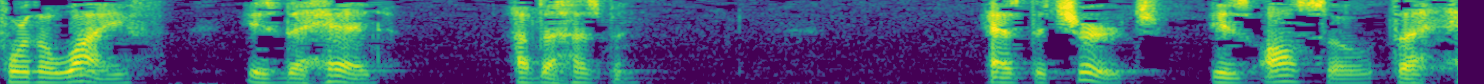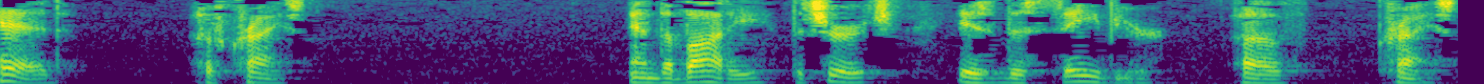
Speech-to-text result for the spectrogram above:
For the wife is the head of the husband, as the church is also the head of Christ. And the body, the church, is the Savior of Christ.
